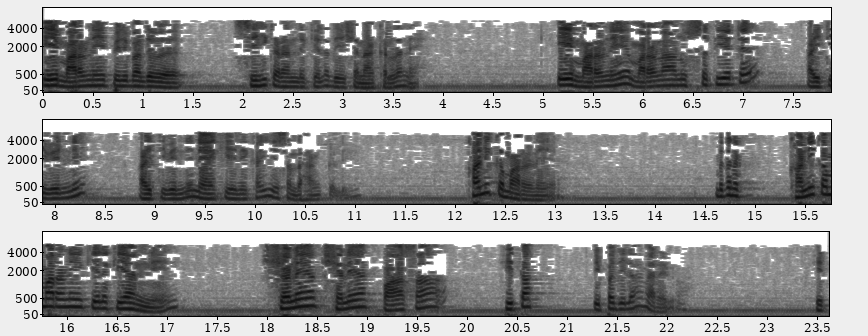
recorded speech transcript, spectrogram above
ඒ මරණය පිළිබඳව සිහි කරන්න කියලා දේශනා කරලා නැහැ. ඒ මරණය මරණානුස්සතියට අයිති වෙන්නේ අයිති වෙන්නේ නැහැ කියන එකයි ඒ සඳහන් කළේ. කණික මරණය. මෙතන කණික මරණය කියලා කියන්නේ ක්ෂණයක් ක්ෂණයක් පාසා හිතක් ඉපදිලා මැරෙනවා. හිත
